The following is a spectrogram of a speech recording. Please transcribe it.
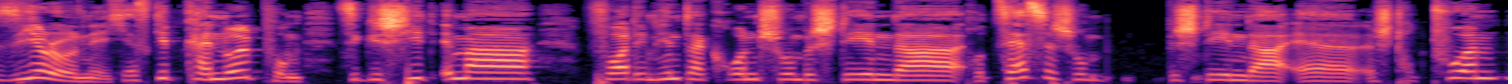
Zero nicht. Es gibt keinen Nullpunkt. Sie geschieht immer vor dem Hintergrund schon bestehender Prozesse, schon bestehender äh, Strukturen.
